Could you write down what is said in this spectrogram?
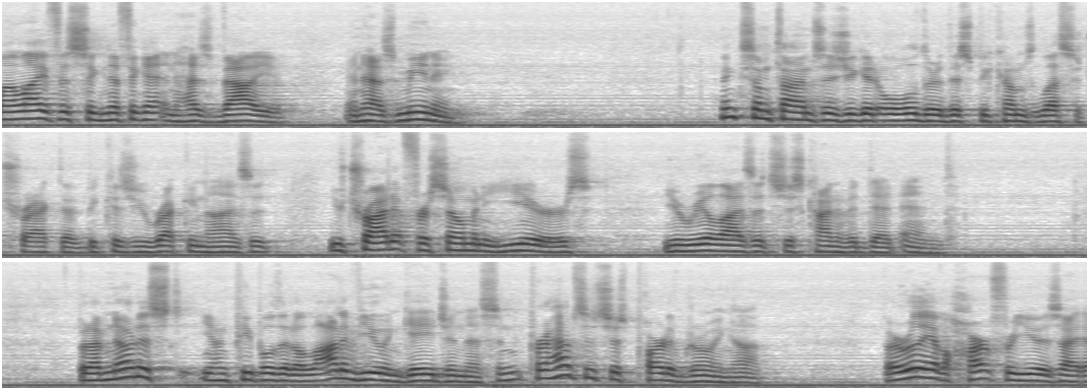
my life is significant and has value and has meaning. I think sometimes as you get older, this becomes less attractive because you recognize that you've tried it for so many years, you realize it's just kind of a dead end. But I've noticed, young people, that a lot of you engage in this, and perhaps it's just part of growing up. But I really have a heart for you as I,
